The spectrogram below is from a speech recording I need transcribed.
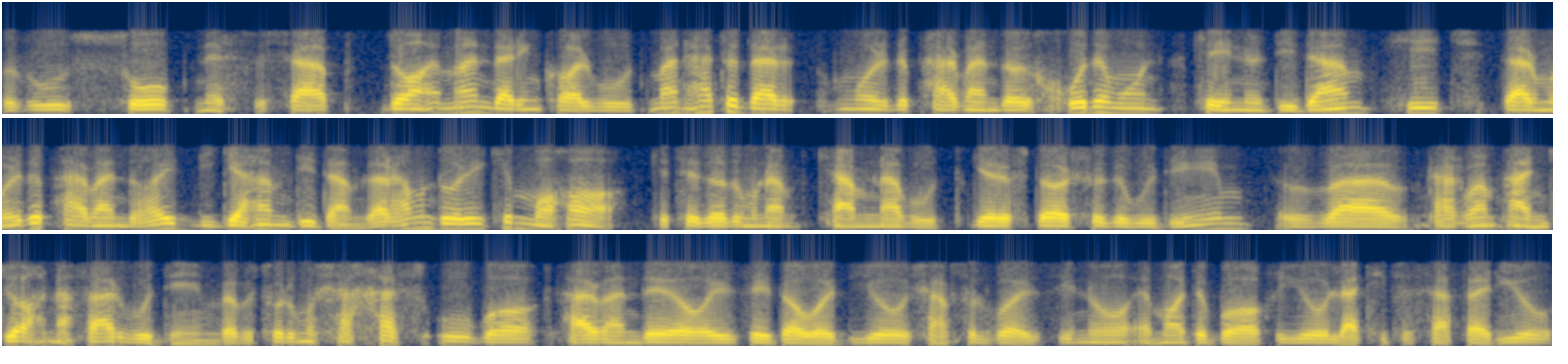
روز صبح نصف شب دائما در این کار بود. من حتی در مورد پرونده خودمون که اینو دیدم هیچ در مورد پرونده های دیگه هم دیدم. در همون دوره که ماها که تعدادمون هم کم نبود گرفتار شده بودیم و تقریبا پنجاه نفر بودیم و به طور مشخص او با پرونده آقای زیدآبادی و شمس الواعظین و اماد باقی و لطیف سفری و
